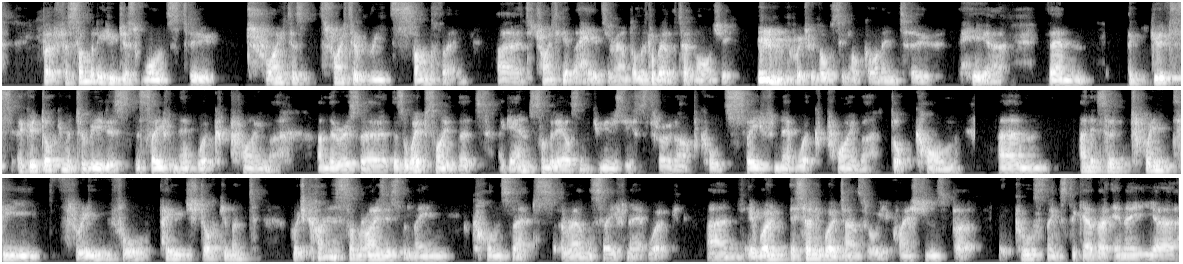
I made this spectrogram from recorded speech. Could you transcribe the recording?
But for somebody who just wants to try to try to read something, uh, to try to get their heads around a little bit of the technology, which we've obviously not gone into here, then a good a good document to read is the Safe Network Primer, and there is a there's a website that again somebody else in the community has thrown up called SafeNetworkPrimer.com, um, and it's a 23 four page document which kind of summarizes the main concepts around the safe network. And it won't it certainly won't answer all your questions, but it pulls things together in a uh,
